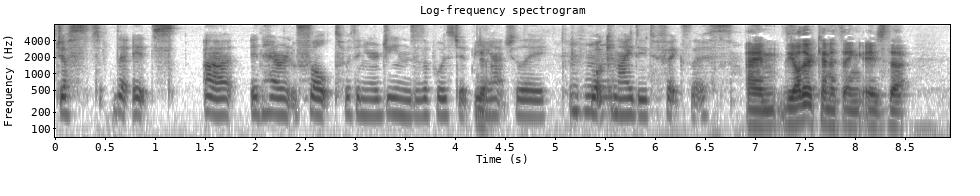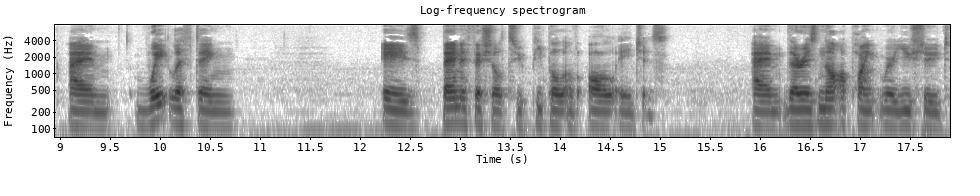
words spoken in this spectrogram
just that it's a inherent fault within your genes as opposed to it being Yeah. actually Mm-hmm. what can I do to fix this. Um, the other kind of thing is that um, weightlifting is beneficial to people of all ages. Um, there is not a point where you should.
